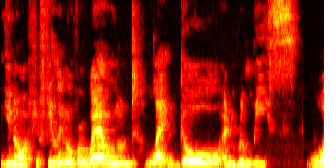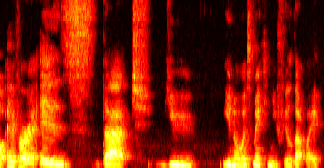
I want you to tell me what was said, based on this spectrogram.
you know, if you're feeling overwhelmed, let go and release whatever it is that you, you know, is making you feel that way.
